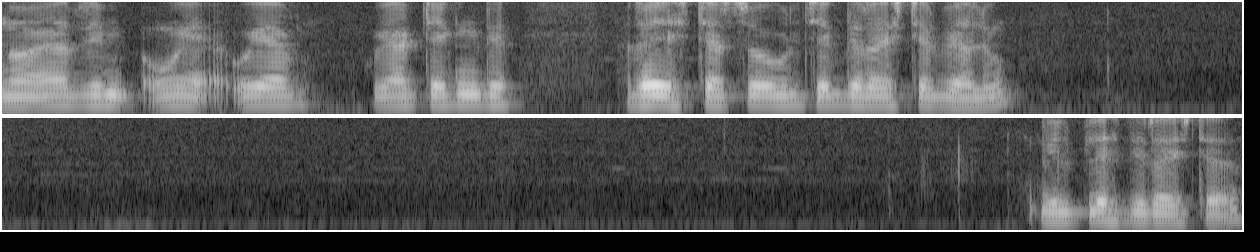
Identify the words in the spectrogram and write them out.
now we, we have we are taking the register so we'll check the register value. We'll place the register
